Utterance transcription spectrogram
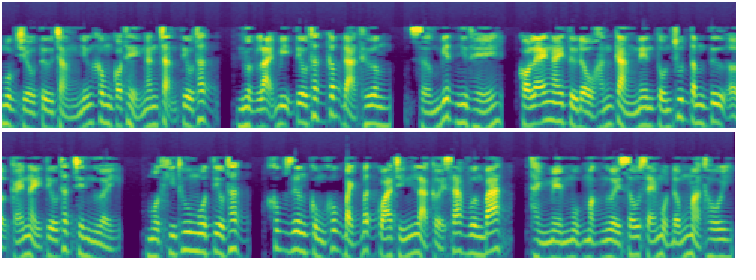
mục triều từ chẳng những không có thể ngăn chặn tiêu thất, ngược lại bị tiêu thất cấp đả thương, sớm biết như thế, có lẽ ngay từ đầu hắn càng nên tốn chút tâm tư ở cái này tiêu thất trên người, một khi thu mua tiêu thất, khúc dương cùng khúc bạch bất quá chính là cởi xác vương bát, thành mềm mục mặc người sâu xé một đống mà thôi,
